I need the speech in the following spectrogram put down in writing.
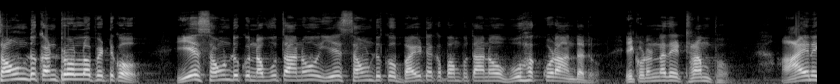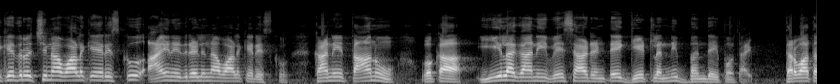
సౌండ్ కంట్రోల్లో పెట్టుకో. ఏ సౌండ్కు నవ్వుతానో ఏ సౌండ్కు బయటకు పంపుతానో ఊహకు కూడా అందదు. ఇక్కడున్నదే ట్రంప్. ఆయనకు ఎదురొచ్చిన వాళ్ళకే రిస్క్ ఆయన ఎదురెళ్ళిన వాళ్ళకే రిస్క్. కానీ తాను ఒక ఈల కానీ వేశాడంటే గేట్లన్నీ బంద్ అయిపోతాయి. తర్వాత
